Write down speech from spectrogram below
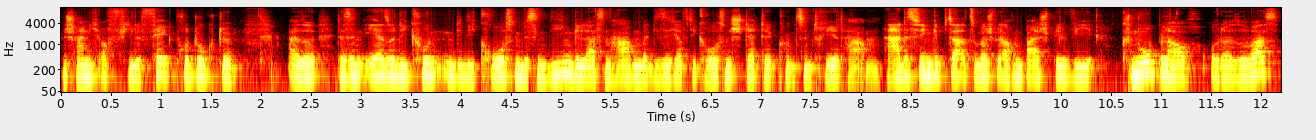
wahrscheinlich auch viele Fake-Produkte. Also das sind eher so die Kunden, die die Großen ein bisschen liegen gelassen haben, weil die sich auf die großen Städte konzentriert haben. Ja, deswegen gibt es da zum Beispiel auch ein Beispiel wie Knoblauch oder sowas.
